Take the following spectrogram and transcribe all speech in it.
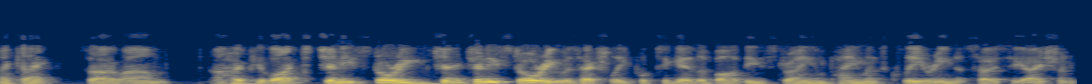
Okay, so um, I hope you liked Jenny's story. Jenny's story was actually put together by the Australian Payments Clearing Association,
